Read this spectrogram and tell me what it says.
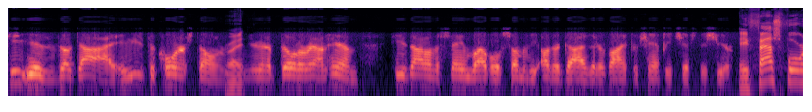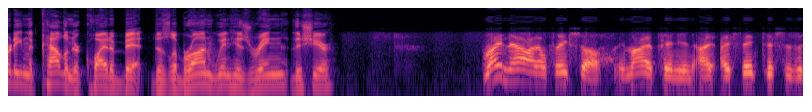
he is the guy, if he's the cornerstone, right. and you're going to build around him, he's not on the same level as some of the other guys that are vying for championships this year. Hey, fast forwarding the calendar quite a bit, does LeBron win his ring this year? Right now, I don't think so. In my opinion, I, I think this is a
